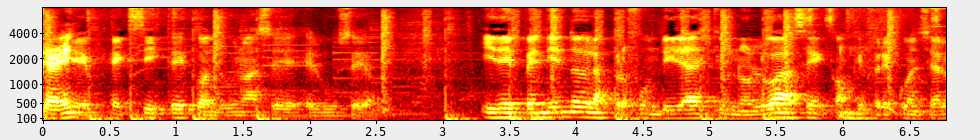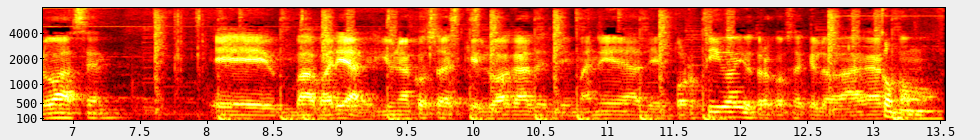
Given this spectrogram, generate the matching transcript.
que existe cuando uno hace el buceo. Y dependiendo de las profundidades que uno lo hace, con qué frecuencia lo hacen, eh, va a variar. Y una cosa es que lo haga de, manera deportiva y otra cosa es que lo haga como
